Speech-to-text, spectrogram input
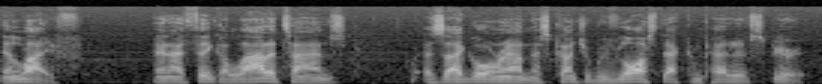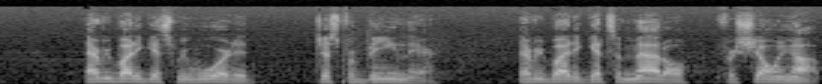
in life. And I think a lot of times, as I go around this country, we've lost that competitive spirit. Everybody gets rewarded just for being there. Everybody gets a medal for showing up.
